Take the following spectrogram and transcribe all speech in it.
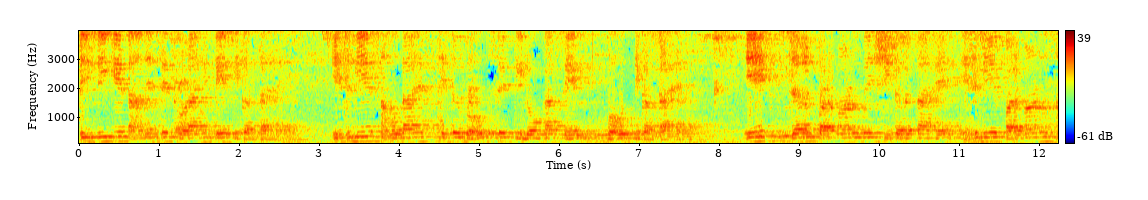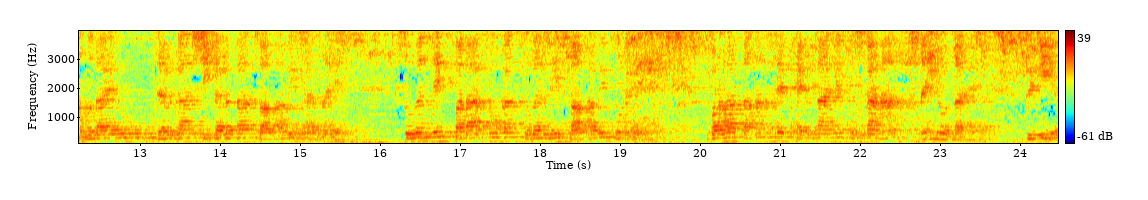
टिड्डी के दाने से थोड़ा ही तेल निकलता है, इसलिए समुदाय स्थित बहुत से तिलों का तेल बहुत निकलता है। एक जल परमाणु में शीतलता है, इसलिए परमाणु समुदाय जल का शीतलता स्वाभाविक धर्म है। सुगंधित पदार्थों का सुगंधी स्वाभाविक गुण है। वह दहन से फैलता है, उसका नाश नहीं होता है। द्वितीय,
